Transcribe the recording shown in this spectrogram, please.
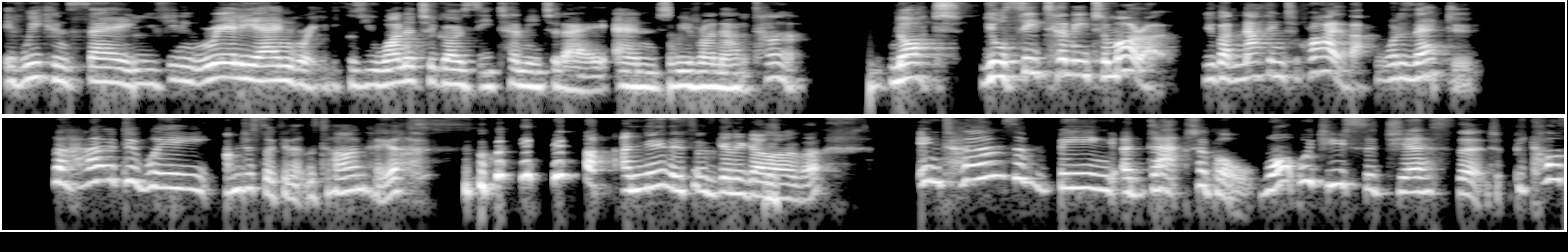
if we can say you're feeling really angry because you wanted to go see Timmy today and we've run out of time, not you'll see Timmy tomorrow. You've got nothing to cry about. What does that do? So, how do we? I'm just looking at the time here. I knew this was going to go mm. over. In terms of being adaptable, what would you suggest that because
